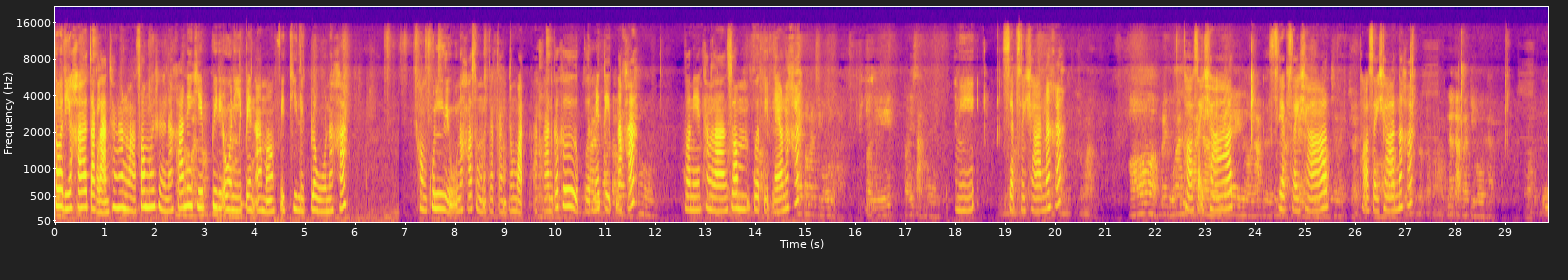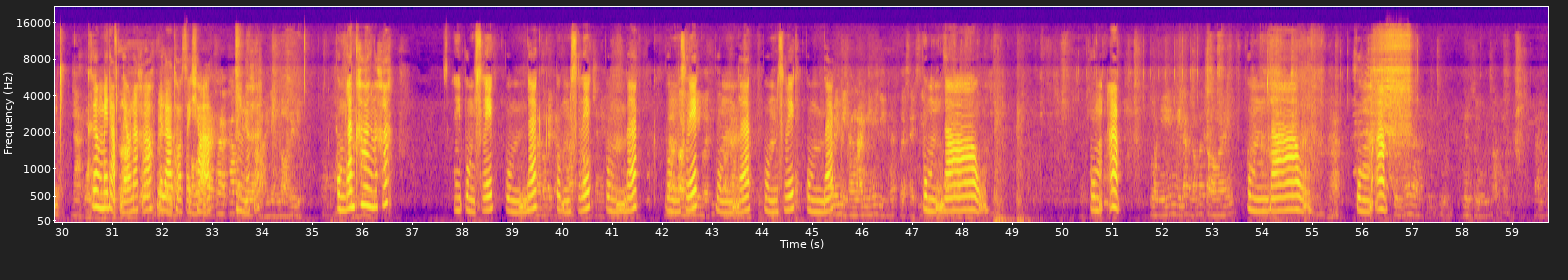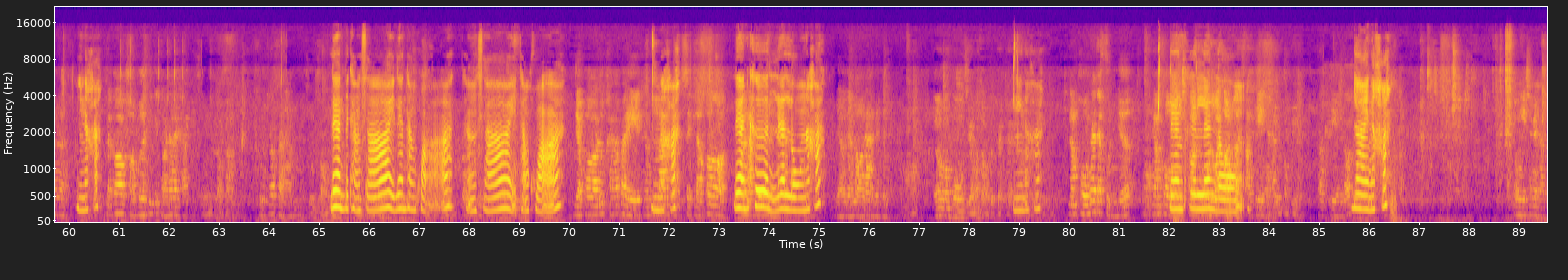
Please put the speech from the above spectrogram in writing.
สวัสดีค่ะ จากร้านช่างนันวาซ่อมมือถือนะคะ ในคลิปวิดีโอนี้เป็นอามาฟิตทีเล็กโปรนะคะ ของคุณหลิวนะคะ ส่งมาจากต่างจังหวัดอาการก็คือเปิดไม่ติดนะคะ ตอนนี้ทางร้านซ่อมเปิดติดแล้วนะคะประมาณกี่โมงเหรอครับตอนนี้ตอนนี้สามโมงอันนี้เสียบสายชาร์จนะคะอ๋อหมายถึงว่าลูกขอค้าสายจะชาร์จไม่ได้รอรับเลยเสียบสายชาร์จใช่ไหมถอดสายชาร์จนะคะ แล้วกลับมากี่โมงครับได้เครื่องไม่ดับแล้วนะคะ เวลาถอดสายชาร์จเพะว่ถ้าเข้าไปนี่นะคะเลี้ยวขวายังรอได้อยู่ปุ่มด้านข้างนะคะนี่ปุ่ม select ปุ่ม back ปุ่ม select ปุ่ม back ปุ่ม select ปุ่ม back ปุ่ม select ปุ่มถ้า back ไม่มีทางร้านมีให้ยืมนะเปิดสายสีปุ่มดาว ปุ่ม up ตัวนี้มีหน้าล็อกหน้าจอไหมปุ่มดาวครับปุ่ม up ศูนย์ห้า หนึ่งศูนย์สามห้านี่นะคะ แล้วก็ขอเบอร์ที่ติดต่อได้ครับศูนย์เก้าสามเลื่อนไปทางซ้าย เลื่อนทางขวา ทางซ้าย ทางขวา เดี๋ยวพอลูกค้าไปทำนี่ธุระนะคะ เสร็จแล้วก็เลื่อนขึ้น เลื่อนลงนะคะ เดี๋ยวเดี๋ยวรอได้ไม่เป็นไรแล้วลำโพงเสียงมันจะออกจะแปลกๆนี่นะคะ ลำโพงน่าจะฝุ่นเยอะลำโพงเลื่อนขึ้นเลื่อนลง ฟังเพลงนะครับต้องเปลี่ยนฟังเพลงแล้วได้นะคะต รงนี้ใช่ไหมครับ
